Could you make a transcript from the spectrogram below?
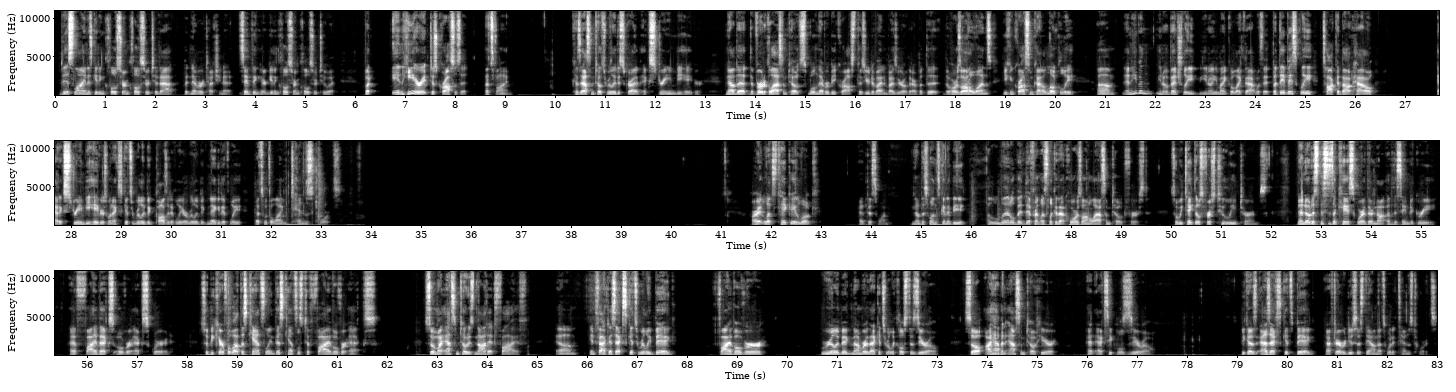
this line is getting closer and closer to that, but never touching it. Same thing here, getting closer and closer to it. But in here, it just crosses it. That's fine. Because asymptotes really describe extreme behavior. Now the, the vertical asymptotes will never be crossed because you're dividing by zero there. But the, the horizontal ones, you can cross them kind of locally. Um, and even, you know, eventually, you know, you might go like that with it. But they basically talk about how at extreme behaviors, when x gets really big positively or really big negatively, that's what the line tends towards. All right, let's take a look at this one. Now this one's going to be a little bit different. Let's look at that horizontal asymptote first. So we take those first two lead terms. Now notice this is a case where they're not of the same degree. I have 5x over x squared. So be careful about this canceling. This cancels to 5 over x. So my asymptote is not at 5. Um, in fact, as x gets really big, 5 over really big number, that gets really close to 0. So I have an asymptote here at x equals 0. Because as x gets big, after I reduce this down, that's what it tends towards.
